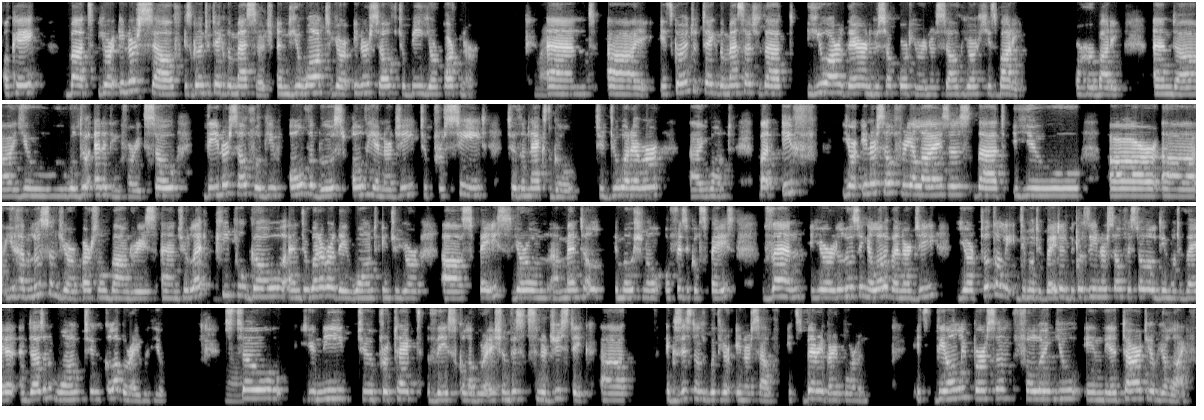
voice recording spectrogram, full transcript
Okay, but your inner self is going to take the message and you want your inner self to be your partner right. and uh, it's going to take the message that you are there and you support your inner self you're his body or her body and uh, you will do anything for it so the inner self will give all the boost, all the energy to proceed to the next goal, to do whatever uh, you want. But if your inner self realizes that you are uh, you have loosened your personal boundaries and you let people go and do whatever they want into your uh, space your own uh, mental emotional or physical space then you're losing a lot of energy. You're totally demotivated because the inner self is totally demotivated and doesn't want to collaborate with you. Yeah. so you need to protect this collaboration this synergistic uh, existence with your inner self. It's very very important it's the only person following you in the entirety of your life.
